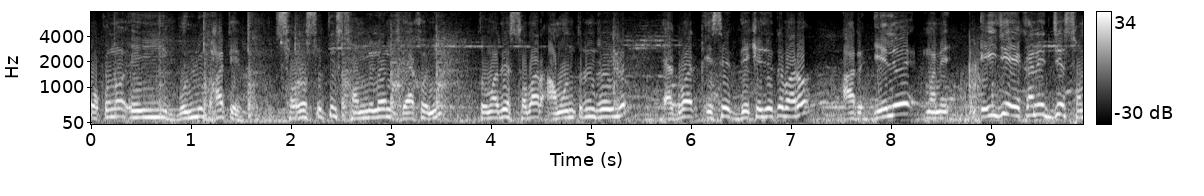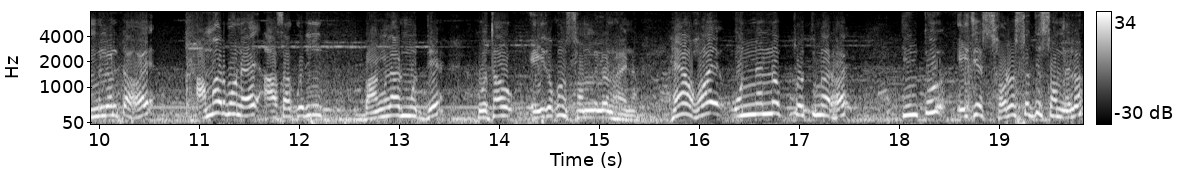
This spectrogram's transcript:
কখনো এই বল্লুঘাটের সরস্বতী সম্মেলন দেখনি, তোমাদের সবার আমন্ত্রণ রইল। একবার এসে দেখে যেতে পারো। আর এলে মানে এই যে এখানের যে সম্মেলনটা হয়, আমার মনে হয়, আশা করি বাংলার মধ্যে কোথাও এই রকম সম্মেলন হয় না। হ্যাঁ হয়, অন্যান্য প্রতিমার হয়। কিন্তু এই যে সরস্বতী সম্মেলন,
